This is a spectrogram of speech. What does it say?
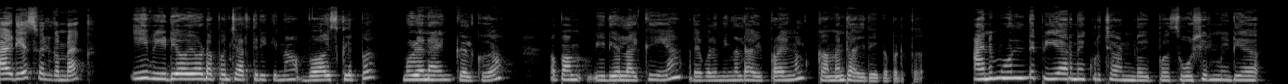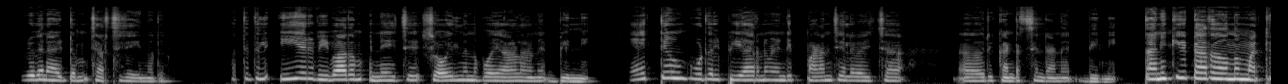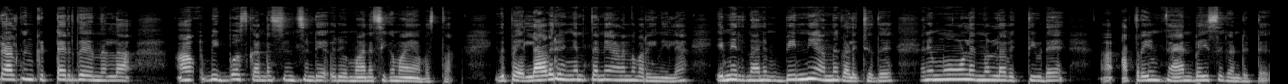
Hi dears welcome back ഈ വീഡിയോയോടൊപ്പം ചേർത്തിരിക്കുന്ന voice clip മുഴുവനായും കേൾക്കുക. ഒപ്പം വീഡിയോ ലൈക്ക് ചെയ്യുക. അതേപോലെ നിങ്ങളുടെ അഭിപ്രായങ്ങൾ കമന്റായി രേഖപ്പെടുത്തുക. അനുമോളിന്റെ പി ആറിനെ കുറിച്ചാണല്ലോ ഇപ്പോൾ സോഷ്യൽ മീഡിയ മുഴുവനായിട്ടും ചർച്ച ചെയ്യുന്നത്. സത്യത്തിൽ ഈ ഒരു വിവാദം ഉന്നയിച്ച് ഷോയിൽ നിന്ന് പോയ ആളാണ് ബിന്നി. ഏറ്റവും കൂടുതൽ പി ആറിന് വേണ്ടി പണം ചെലവഴിച്ച ഒരു കണ്ടസ്റ്റന്റാണ് ബിന്നി. തനിക്ക് കിട്ടാത്തതൊന്നും മറ്റൊരാൾക്കും കിട്ടരുത് എന്നുള്ള ആ ബിഗ് ബോസ് കണ്ടസ്റ്റൻസിന്റെ ഒരു മാനസികമായ അവസ്ഥ. ഇതിപ്പോൾ എല്ലാവരും ഇങ്ങനെ തന്നെയാണെന്ന് പറയുന്നില്ല. എന്നിരുന്നാലും ബിന്നി അന്ന് കളിച്ചത് അനുമോൾ എന്നുള്ള വ്യക്തിയുടെ അത്രയും ഫാൻ ബേസ് കണ്ടിട്ട്.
